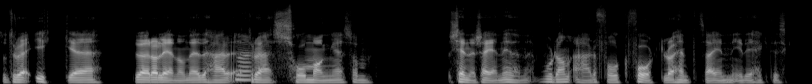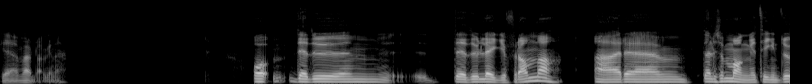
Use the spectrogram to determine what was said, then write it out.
så tror jeg ikke du er alene om det. Det her Nei. tror jeg er så mange som kjenner seg igjen i denne. Hvordan er det folk får til å hente seg inn i de hektiske hverdagene? Og det du, det du legger fram, da, er eh, Det er liksom mange ting du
